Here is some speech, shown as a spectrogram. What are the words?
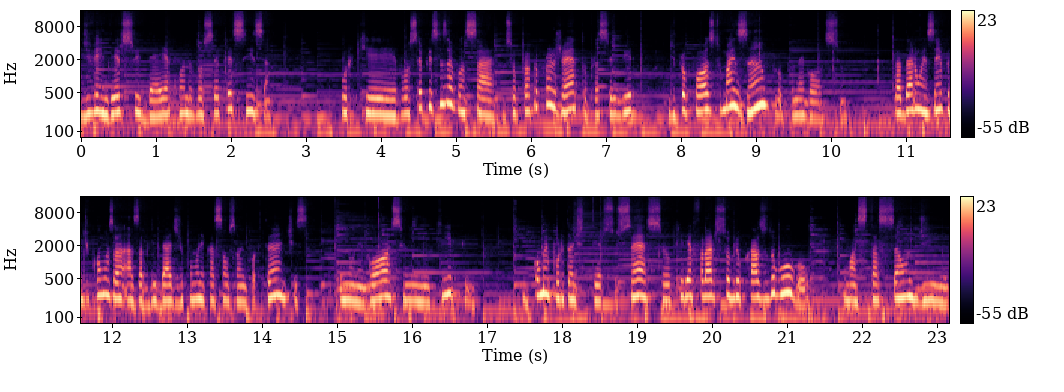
de vender sua ideia quando você precisa, porque você precisa avançar no seu próprio projeto para servir de propósito mais amplo para o negócio. Para dar um exemplo de como as habilidades de comunicação são importantes em um negócio, em uma equipe, e como é importante ter sucesso, eu queria falar sobre o caso do Google, uma citação de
